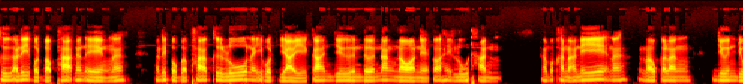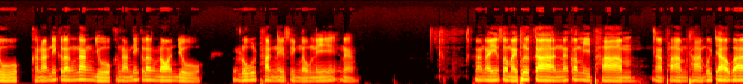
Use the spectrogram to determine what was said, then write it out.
คืออริบทบัพพะนั่นเองนะอริบทบัพพะคือรู้ในบทใหญ่ การยืนเดินนั่งนอนเนี่ยก็ให้รู้ทันเพราะขณะนี้นะเรากำลังยืนอยู่ ขณะนี้กำลังนั่งอยู่ ขณะนี้กำลังนอนอยู่ รู้ทันในสิ่งเหล่านี้นะในสมัยพุทธกาลนะก็มีพราหมณ์พราหมณ์ถามพระเจ้าว่า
